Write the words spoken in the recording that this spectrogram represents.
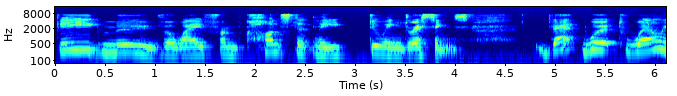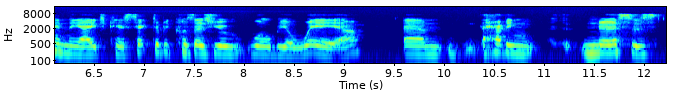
big move away from constantly doing dressings. That worked well in the aged care sector because, as you will be aware, um, having nurses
